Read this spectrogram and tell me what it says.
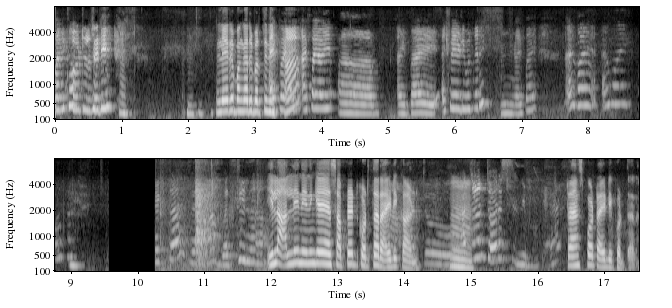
ಮನೆ ಕೌಟ್ಲು ರೆಡಿ ಬಂಗಾರಿ ಬರ್ತೀನಿ. ಐಫೈ ಹಾ? ಐಫೈ ಐಫೈ ಐಫೈ ಹೇಳಿ ಬಂಗಾರಿ? ಹ್ಞೂ ಐಫೈ ಐಫೈ ಐಫೈ ಬರ್ತಿಲ್ಲ ಇಲ್ಲ ಅಲ್ಲಿ ನಿನಗೆ ಸಪ್ರೇಟ್ ಕೊಡ್ತಾರೆ I D card transport I D ಕೊಡ್ತಾರೆ.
